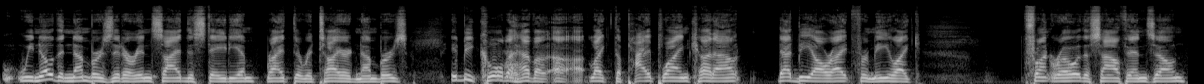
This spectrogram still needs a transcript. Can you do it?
we know the numbers that are inside the stadium, right? The retired numbers. It'd be cool to have a, a like the pipeline cut out. That'd be all right for me, like front row of the south end zone.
